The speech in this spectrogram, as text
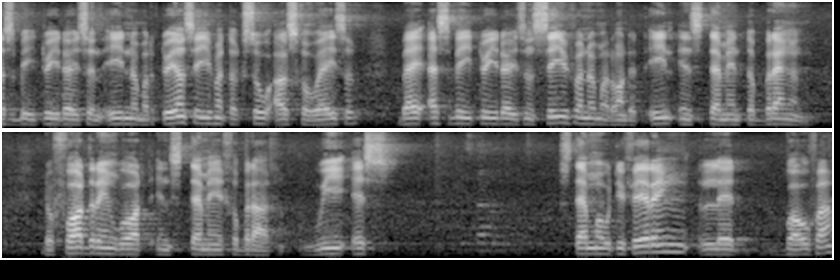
SB 2001 nummer 72 zoals gewijzigd bij SB 2007 nummer 101 in stemming te brengen. De vordering wordt in stemming gebracht. Wie is stemmotivering? Lid Bova.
